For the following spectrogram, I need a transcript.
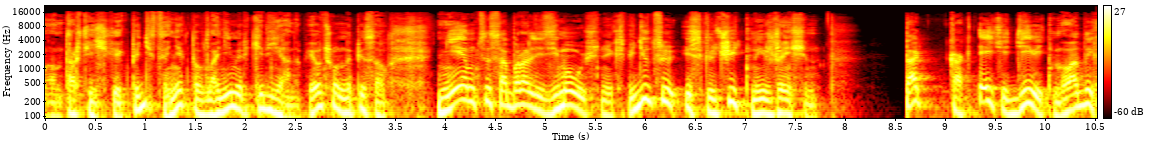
антарктической экспедиции, некто Владимир Кирьянов. И вот что он написал. Немцы собрали зимовочную экспедицию исключительно из женщин. Так как эти девять молодых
